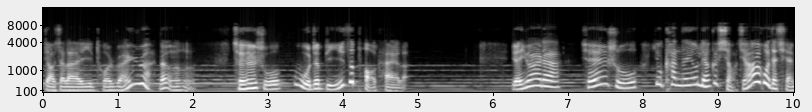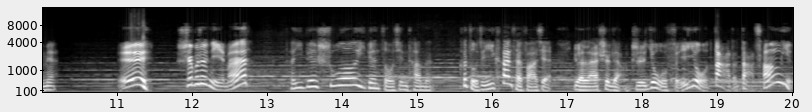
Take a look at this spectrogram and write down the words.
掉下来一坨软软的嗯嗯，小鼹鼠捂着鼻子跑开了。远远的小鼹鼠又看见有两个小家伙在前面，哎，是不是你们？他一边说一边走近他们，可走近一看，才发现原来是两只又肥又大的大苍蝇。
